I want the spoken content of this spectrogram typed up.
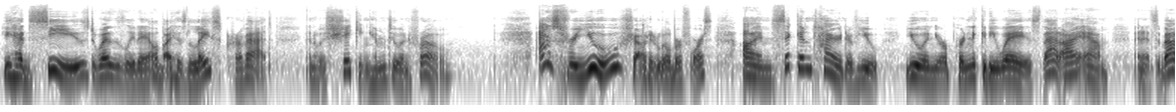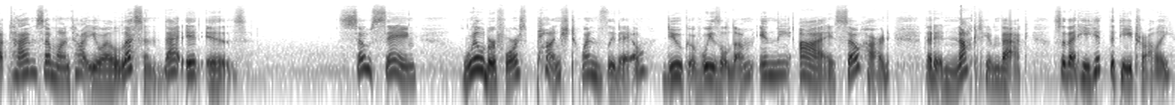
he had seized Wensleydale by his lace cravat and was shaking him to and fro. As for you, shouted Wilberforce, I'm sick and tired of you, you and your pernickety ways, that I am, and it's about time someone taught you a lesson, that it is. So saying, Wilberforce punched Wensleydale, Duke of Weaseldom, in the eye so hard that it knocked him back so that he hit the tea trolley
